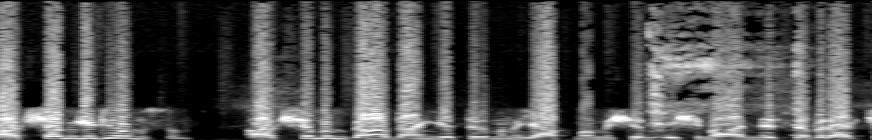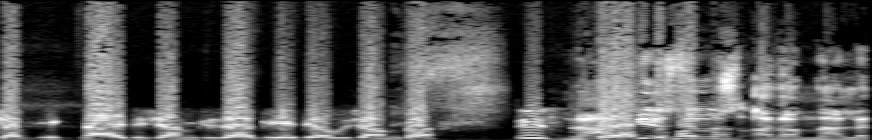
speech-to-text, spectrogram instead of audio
akşam geliyor musun? Akşamın daha ben yatırımını yapmamışım. Eşime annesine bırakacağım, ikna edeceğim, güzel bir hediye alacağım da üst Ne üste yaptım. yapıyorsunuz adamlarla?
